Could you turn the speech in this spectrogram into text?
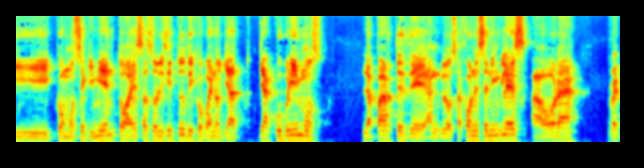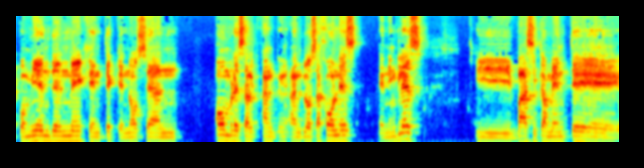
Y como seguimiento a esa solicitud dijo, bueno, ya, ya cubrimos la parte de anglosajones en inglés, ahora recomiéndenme gente que no sean hombres anglosajones en inglés. Y básicamente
